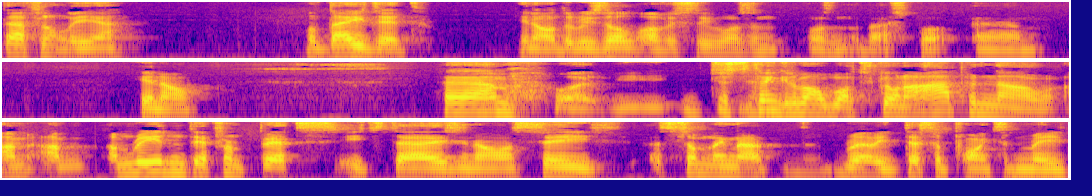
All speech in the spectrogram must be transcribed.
definitely. Yeah. Well, they did. You know, the result obviously wasn't wasn't the best, but um, you know, um, well, just thinking about what's going to happen now. I'm I'm I'm reading different bits each day. You know, I see something that really disappointed me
